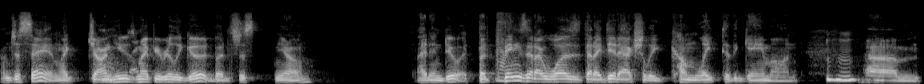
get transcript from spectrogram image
I'm just saying, like John Hughes might be really good, but it's just, you know, I didn't do it. But things that I was that I did actually come late to the game on. Mm-hmm. Um,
